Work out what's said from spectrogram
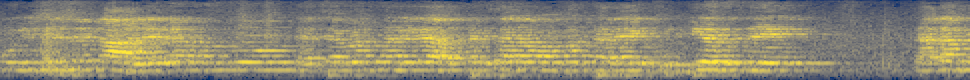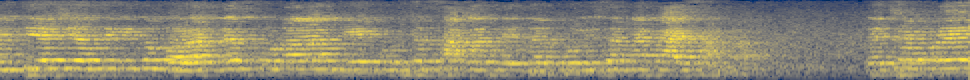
पोलीस स्टेशनला आलेला नसतो त्याच्यावर झालेल्या अत्याचाराबाबत त्याला एक भीती असते. भीती अशी असते की तो घरातल्याच कोणाला हे गोष्ट सांगत नाही. तर पोलिसांना काय सांगा त्याच्यामुळे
